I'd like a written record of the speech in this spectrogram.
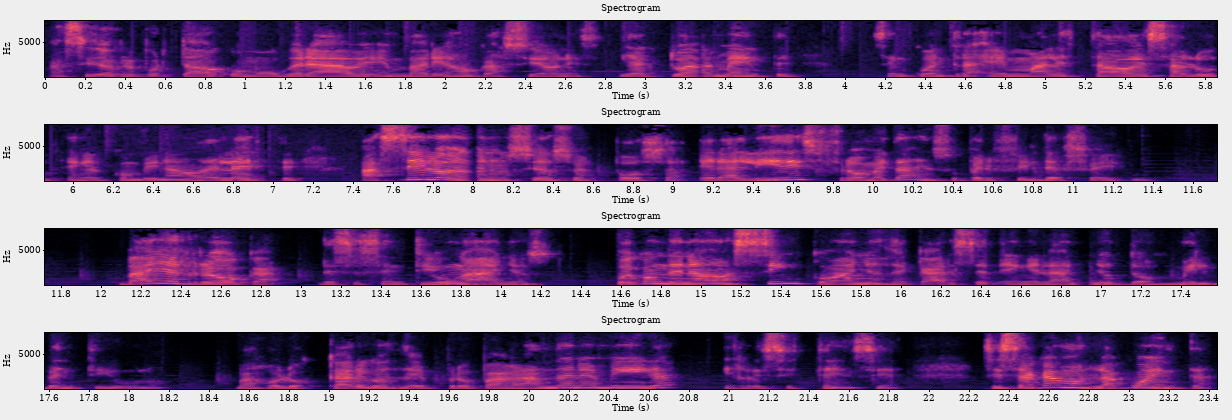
ha sido reportado como grave en varias ocasiones y actualmente se encuentra en mal estado de salud en el Combinado del Este. Así lo denunció su esposa, Lidis Frometa, en su perfil de Facebook. Valle Roca, de 61 años, fue condenado a cinco años de cárcel en el año 2021, bajo los cargos de propaganda enemiga y resistencia. Si sacamos la cuenta,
